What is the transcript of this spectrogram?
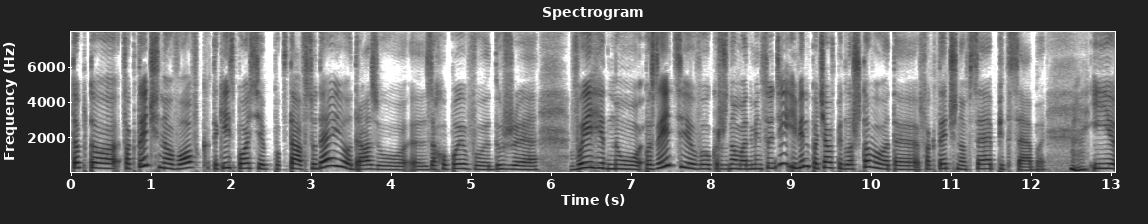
Тобто, фактично, Вовк в такий спосіб став суддею, одразу е, захопив дуже вигідну позицію в окружному адмінсуді, і він почав підлаштовувати фактично все під себе. Mm-hmm. І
